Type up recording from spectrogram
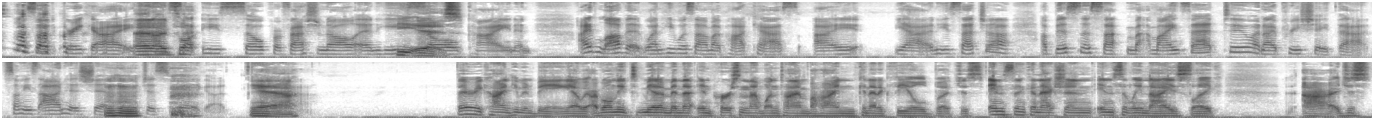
was a great guy. And I he's, told- so, he's so professional and he's He so is. kind and I love it when he was on my podcast. I yeah, and he's such a a business m- mindset too, and I appreciate that. So he's on his shit, Mhm. which is really good. yeah, very kind human being. Yeah, I've only met him in that in person that one time behind Kinetic Field, but just instant connection, instantly nice. Like, uh, just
